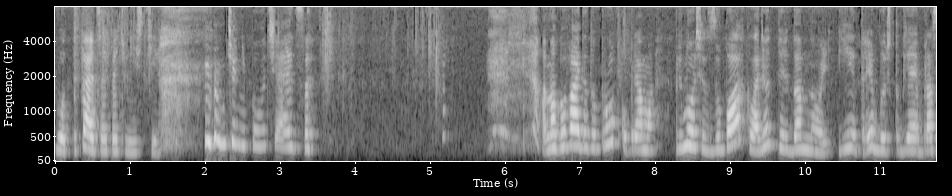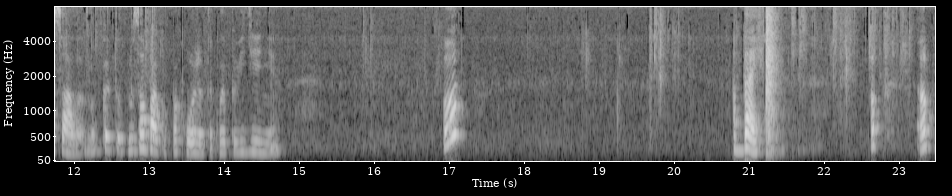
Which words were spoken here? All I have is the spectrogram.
Вот, пытается опять унести. Ничего не получается. Она бывает эту пробку прямо приносит в зубах, кладет передо мной и требует, чтобы я ей бросала. Ну, как тут на собаку похоже такое поведение. О! Отдай. Оп, оп.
